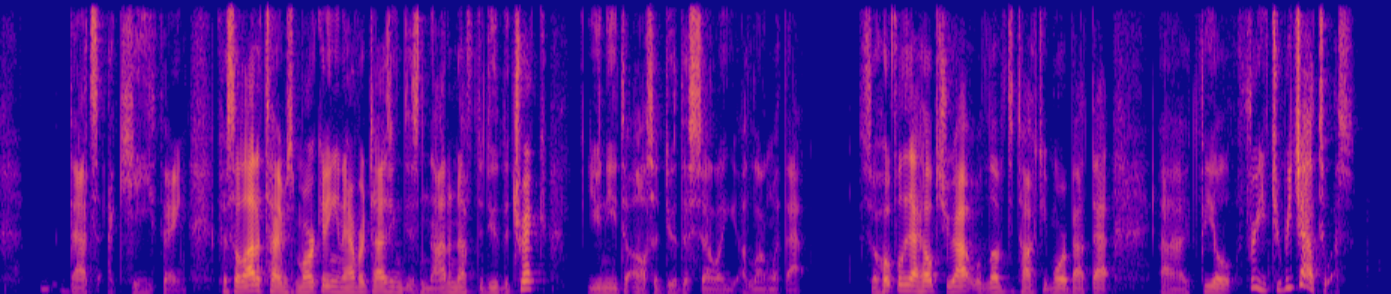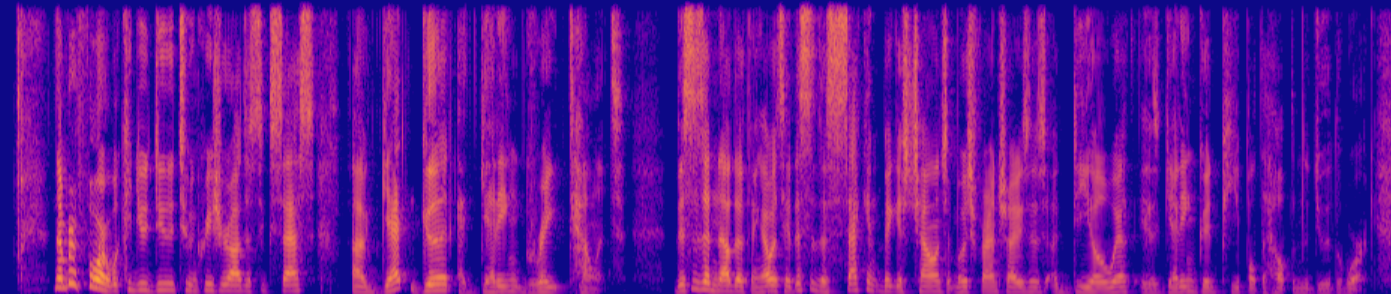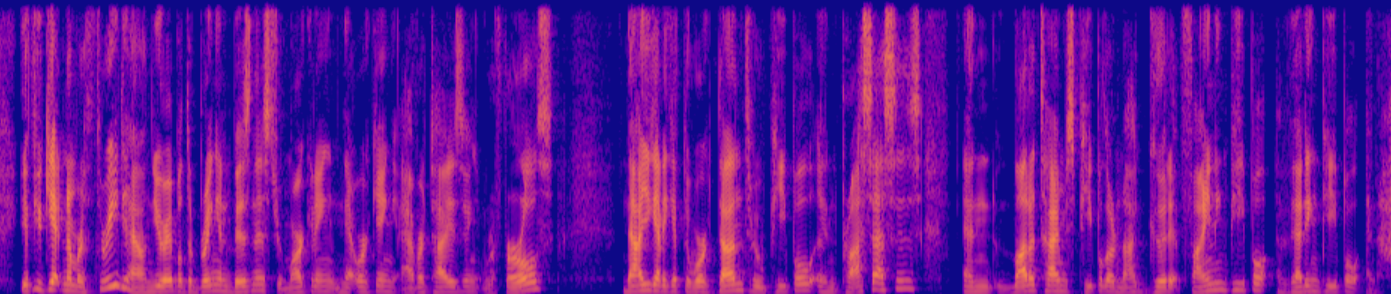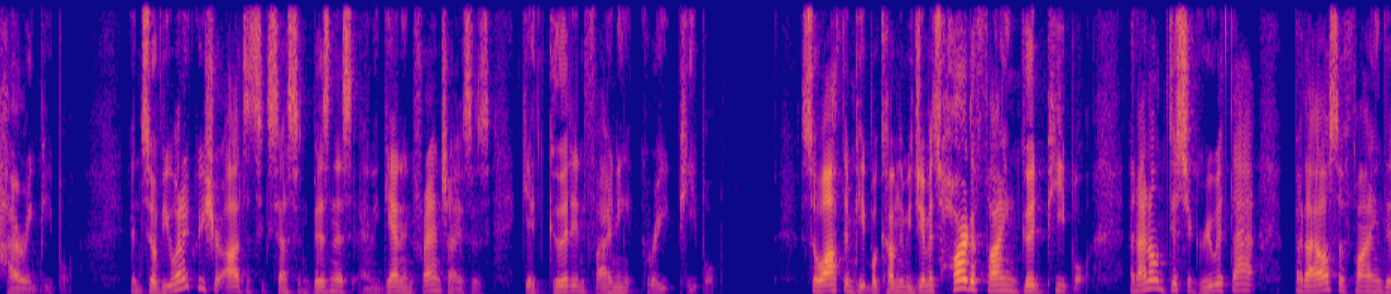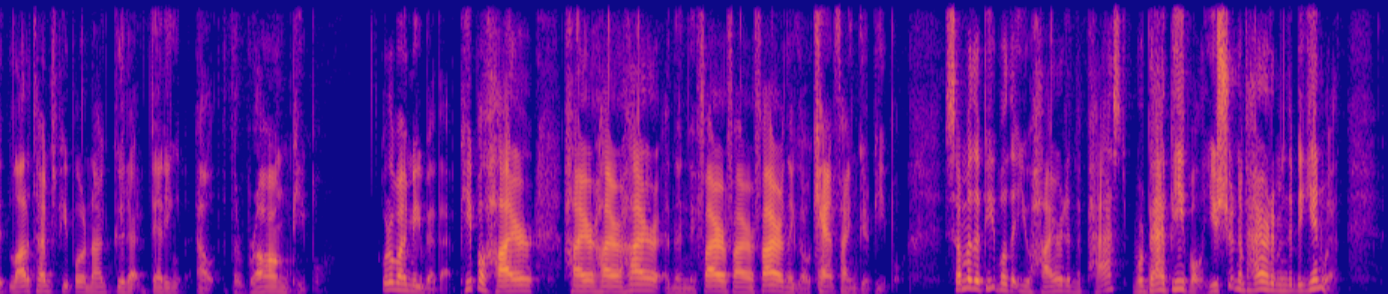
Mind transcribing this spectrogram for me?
That's a key thing. Because a lot of times marketing and advertising is not enough to do the trick. You need to also do the selling along with that. So hopefully that helps you out. We'd love to talk to you more about that. Uh, feel free to reach out to us. Number four, what can you do to increase your odds of success? Uh, get good at getting great talent. This is another thing. I would say this is the second biggest challenge that most franchises uh, deal with is getting good people to help them to do the work. If you get number three down, you're able to bring in business through marketing, networking, advertising, referrals. Now you got to get the work done through people and processes. And a lot of times people are not good at finding people, vetting people, and hiring people. And so, if you want to increase your odds of success in business and again in franchises, get good in finding great people. So often people come to me, Jim, it's hard to find good people. And I don't disagree with that, but I also find that a lot of times people are not good at vetting out the wrong people. What do I mean by that? People hire, hire, hire, hire, and then they fire, fire, fire, and they go, can't find good people. Some of the people that you hired in the past were bad people. You shouldn't have hired them in the begin with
